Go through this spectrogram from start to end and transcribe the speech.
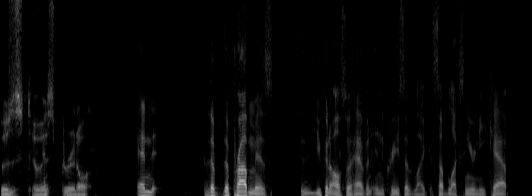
It was it was brutal. and the the problem is you can also have an increase of like subluxing your kneecap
